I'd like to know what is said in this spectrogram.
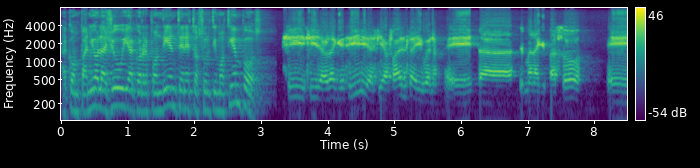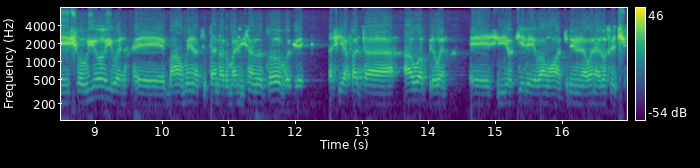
¿Acompañó la lluvia correspondiente en estos últimos tiempos? Sí, sí, la verdad que sí, hacía falta y bueno, esta semana que pasó eh, llovió y bueno, eh, más o menos se está normalizando todo porque hacía falta agua, pero bueno, eh, si Dios quiere vamos a tener una buena cosecha.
